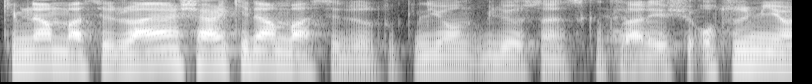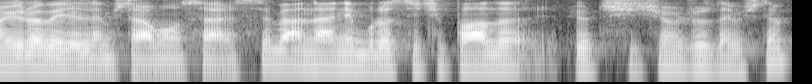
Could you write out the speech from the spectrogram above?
kimden bahsediyoruz? Ryan Şerki'den bahsediyorduk. Lyon biliyorsun hani sıkıntılar yaşıyor. 30 milyon euro belirlemişler bonservisi. Ben de hani burası için pahalı, yurt dışı için ucuz demiştim.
